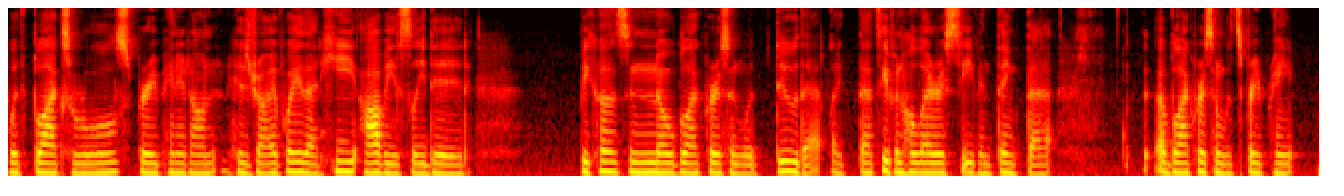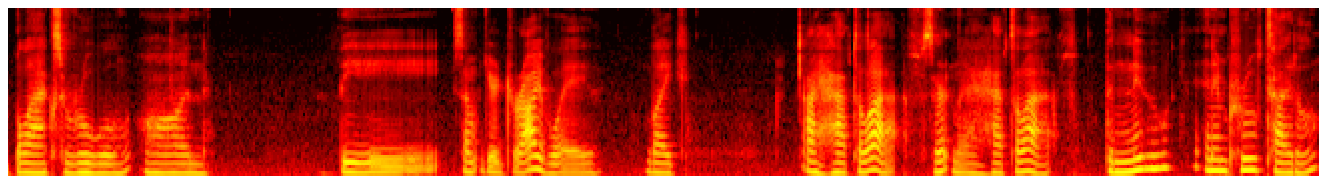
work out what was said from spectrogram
with Black's rules spray painted on his driveway that he obviously did because no black person would do that. Like that's even hilarious to even think that a black person would spray paint Black's rule on the some your driveway. Like I have to laugh. Certainly I have to laugh. The new and improved title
